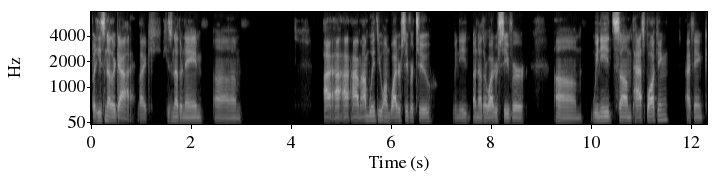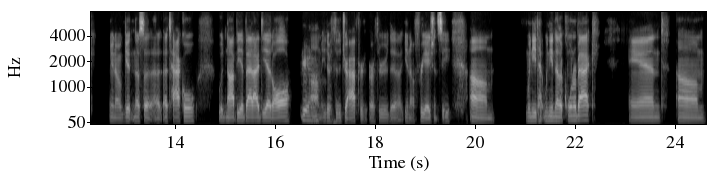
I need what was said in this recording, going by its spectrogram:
but he's another guy. Like he's another name. Um, I, I I'm with you on wide receiver too. We need another wide receiver. Um, we need some pass blocking. I think you know getting us a, a tackle would not be a bad idea at all. Yeah. Um, either through the draft or, or through the you know free agency. Um, we need we need another cornerback, and um,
